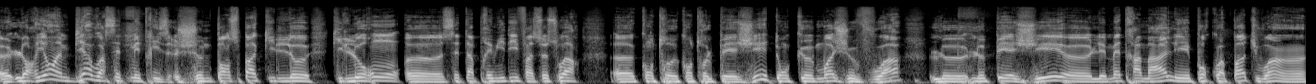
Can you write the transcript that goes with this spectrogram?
Euh, Lorient aime bien avoir cette maîtrise. Je ne pense pas qu'ils le, qu'ils l'auront euh, cet après-midi, enfin ce soir, euh, contre, contre le PSG. Donc, euh, moi, je vois le, le PSG euh, les mettre à mal et pourquoi pas, tu vois, un,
